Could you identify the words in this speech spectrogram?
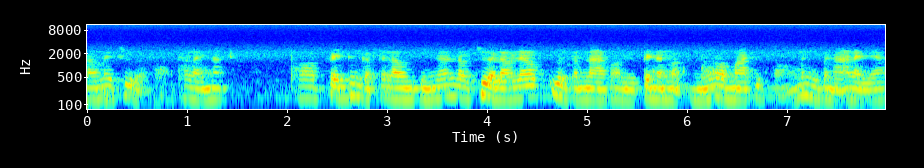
เราไม่เชื่อเท่าไหร่นักพอเป็นขึ้นกับเราจริงแล้วเราเชื่อเราแล้วเรื่องตำราก็เลยเป็นอันดับเหมือนว่ามาที่สองไม่มีปัญหาอะไรแล้ว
